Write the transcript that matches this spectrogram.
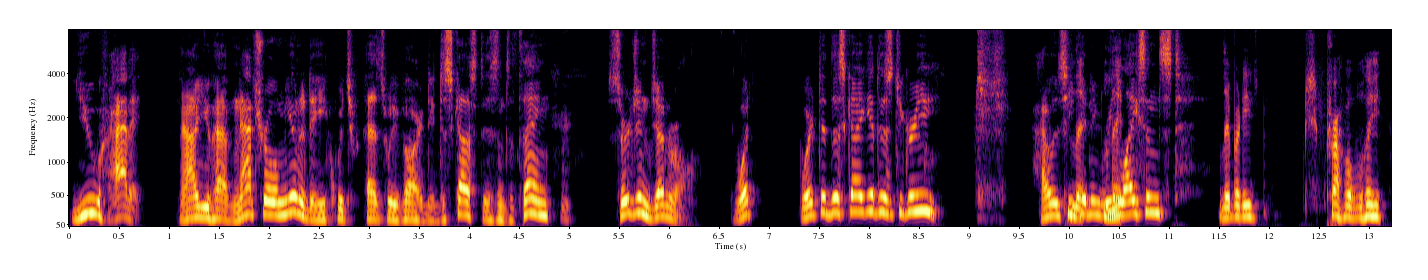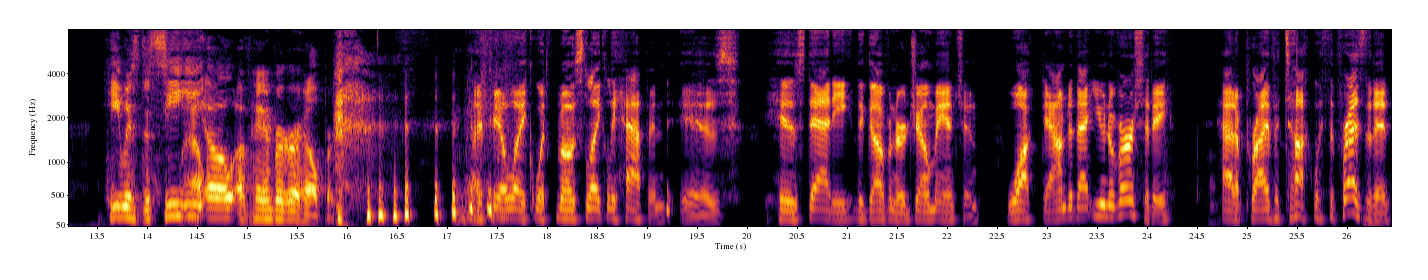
You've had it. Now you have natural immunity, which, as we've already discussed, isn't a thing. Hmm. Surgeon General. What? Where did this guy get his degree? How is he Li- getting li- relicensed? Liberty, probably. He was the CEO of Hamburger Helper. I feel like what most likely happened is his daddy, the governor Joe Manchin, walked down to that university, had a private talk with the president,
